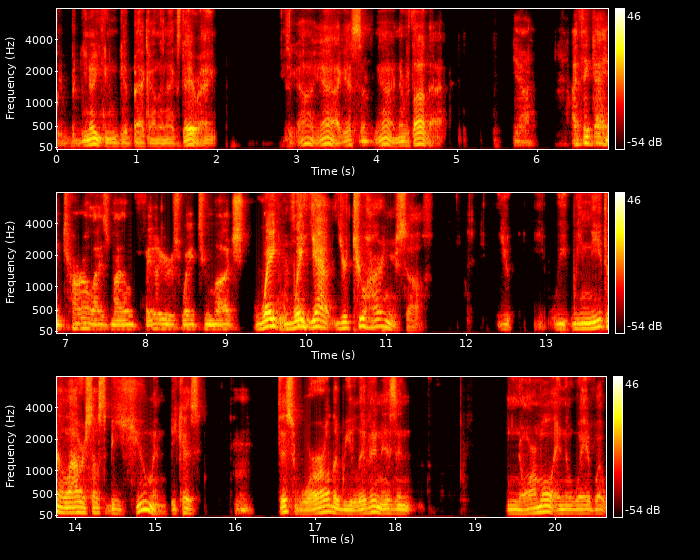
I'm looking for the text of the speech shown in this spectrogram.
but, but you know, you can get back on the next day, right? He's like, oh yeah, I guess so. Yeah, I never thought of that. Yeah. I think I internalized my own failures way too much. Wait, wait, yeah, you're too hard on yourself. You, we, we need to allow ourselves to be human because Hmm. this world that we live in isn't normal in the way of what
